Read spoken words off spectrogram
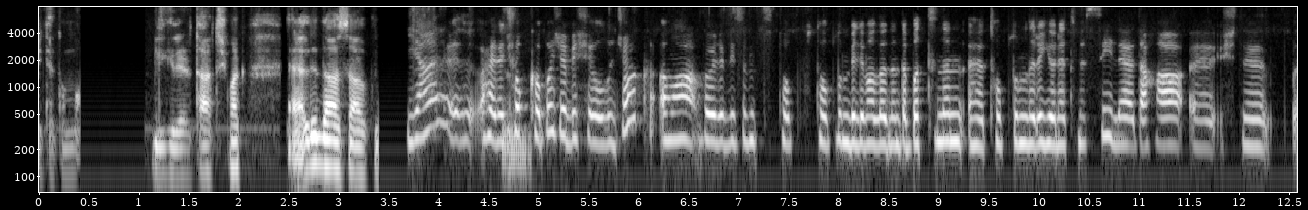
bir takım bilgileri tartışmak herhalde daha sağlıklı. Yani e, hani çok kabaca bir şey olacak ama böyle bizim top, toplum bilim alanında Batı'nın e, toplumları yönetmesiyle daha e, işte e,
